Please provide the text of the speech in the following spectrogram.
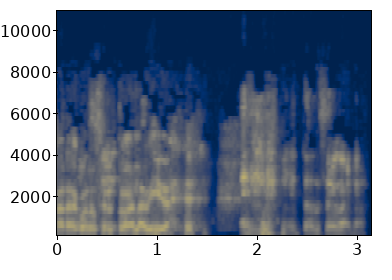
Para conocer toda la vida. entonces, bueno,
